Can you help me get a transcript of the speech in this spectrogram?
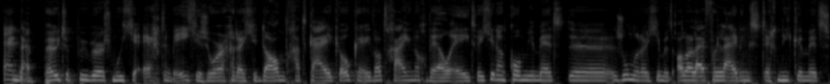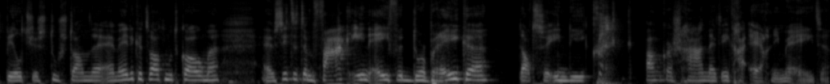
En bij peuterpubers moet je echt een beetje zorgen dat je dan gaat kijken. Oké, wat ga je nog wel eten? Weet je, dan kom je met de. zonder dat je met allerlei verleidingstechnieken, met speeltjes, toestanden en weet ik het wat moet komen. Eh, zit het hem vaak in even doorbreken dat ze in die ankers gaan met: ik ga echt niet meer eten.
